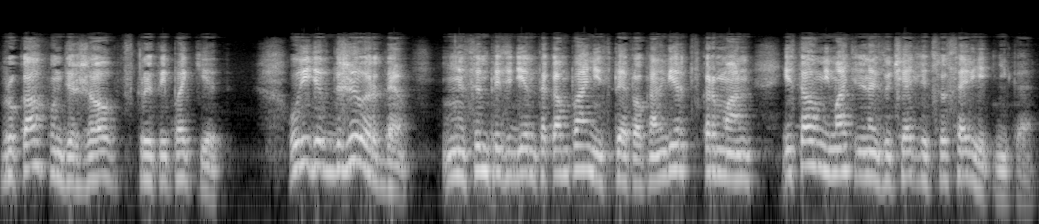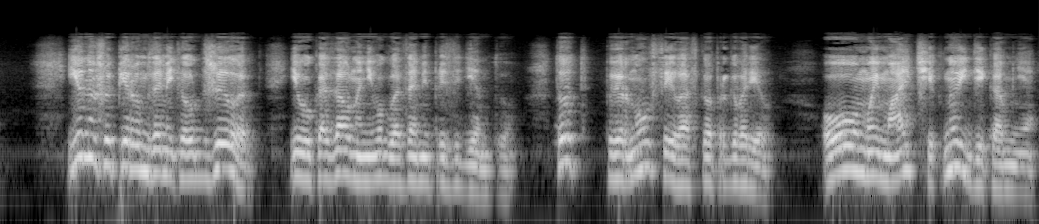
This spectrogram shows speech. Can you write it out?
В руках он держал скрытый пакет. Увидев Джилларда, сын президента компании спрятал конверт в карман и стал внимательно изучать лицо советника. Юношу первым заметил Джиллард и указал на него глазами президенту. Тот повернулся и ласково проговорил. «О, мой мальчик, ну иди ко мне!»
